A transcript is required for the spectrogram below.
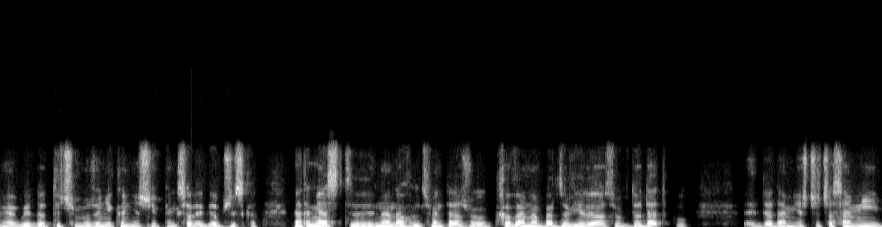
y, jakby dotyczy może niekoniecznie pęksowego brzyska. Natomiast y, na nowym cmentarzu chowano bardzo wiele osób. W dodatku dodam jeszcze, czasami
